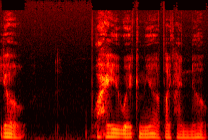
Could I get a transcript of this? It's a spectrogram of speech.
yo, why are you waking me up? Like, I know.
